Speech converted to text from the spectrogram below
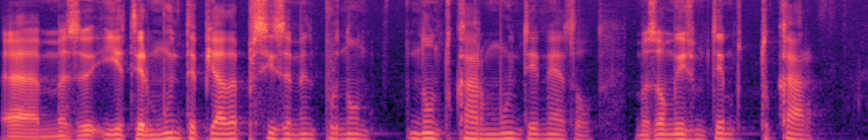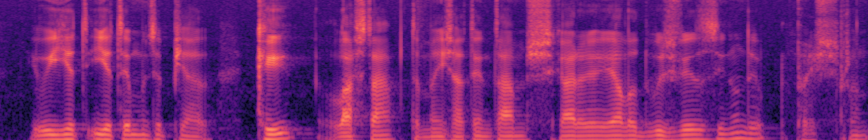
Ah, mas ia ter muita piada precisamente por não, não tocar muito em metal, mas ao mesmo tempo tocar. Eu ia, ia ter muita piada. Que, lá está, também já tentámos chegar a ela duas vezes e não deu. Pois, Pronto,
